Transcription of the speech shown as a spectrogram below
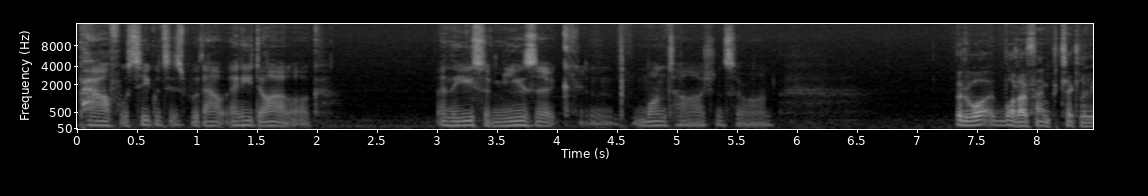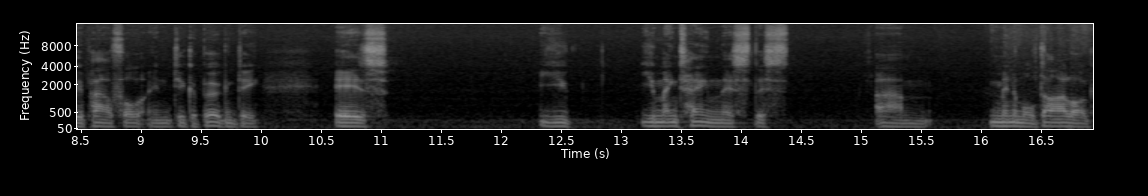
powerful sequences without any dialogue, and the use of music and montage and so on. But what, what I find particularly powerful in Duke of Burgundy is you you maintain this this um, minimal dialogue,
